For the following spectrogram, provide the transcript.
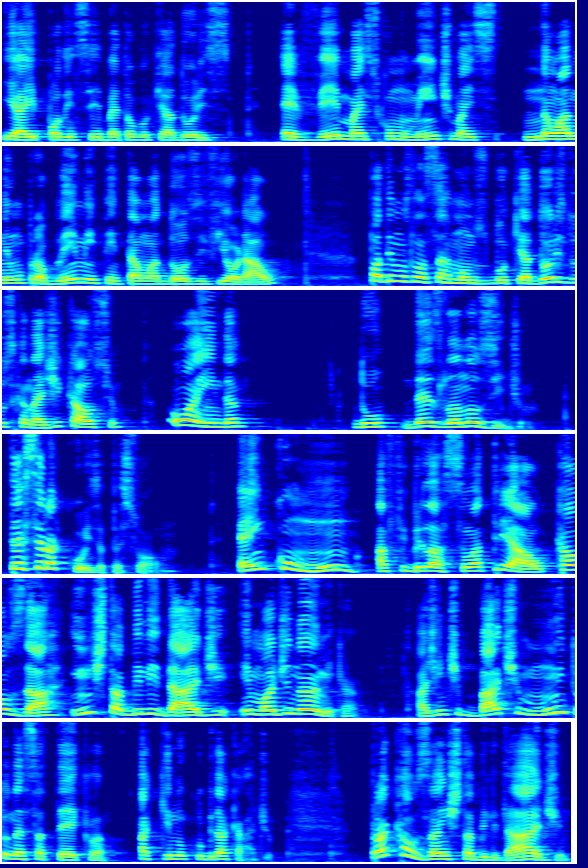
e aí podem ser beta-bloqueadores EV mais comumente, mas não há nenhum problema em tentar uma dose via oral. Podemos lançar mão dos bloqueadores dos canais de cálcio ou ainda do deslanosídeo. Terceira coisa, pessoal. É incomum a fibrilação atrial causar instabilidade hemodinâmica. A gente bate muito nessa tecla aqui no Clube da Cardio. Para causar instabilidade,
